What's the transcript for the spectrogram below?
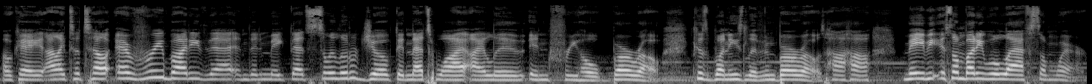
Okay, I like to tell everybody that and then make that silly little joke, and that's why I live in Freehold Borough. Because bunnies live in burrows. Haha. Maybe somebody will laugh somewhere.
